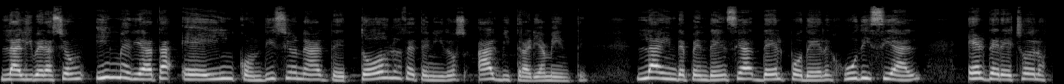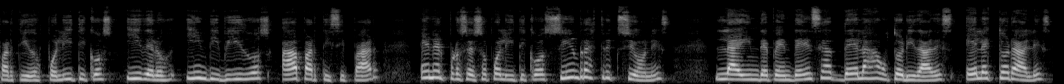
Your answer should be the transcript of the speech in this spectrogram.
la liberación inmediata e incondicional de todos los detenidos arbitrariamente, la independencia del Poder Judicial, el derecho de los partidos políticos y de los individuos a participar en el proceso político sin restricciones, la independencia de las autoridades electorales,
